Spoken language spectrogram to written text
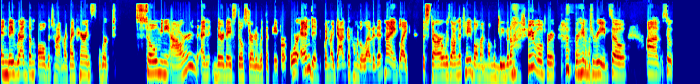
And they read them all the time. Like my parents worked so many hours and their day still started with the paper or ended when my dad got home at 11 at night. Like the star was on the table. My mom would leave it on the table for for him to read. So um so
